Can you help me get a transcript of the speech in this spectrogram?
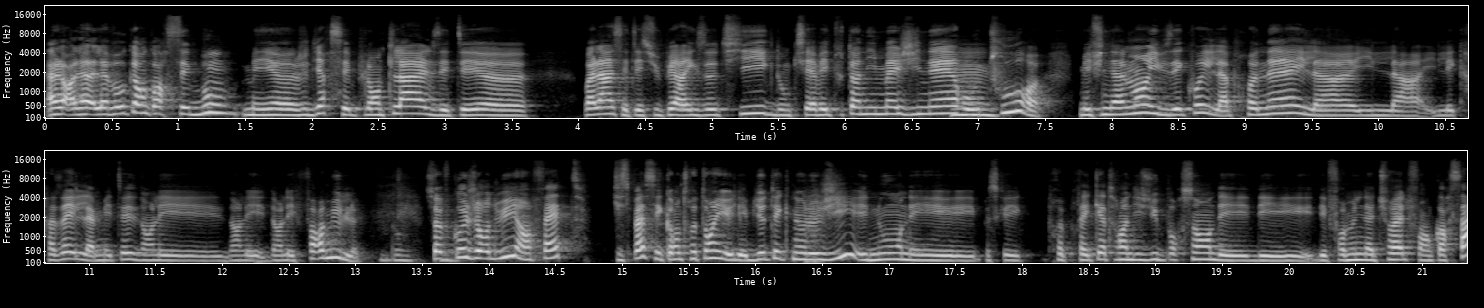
Alors l'avocat encore c'est bon, mais euh, je veux dire ces plantes-là, elles étaient voilà, c'était super exotique, donc il y avait tout un imaginaire hmm. autour. Mais finalement, il faisait quoi? Il la prenait, il la, il il l'écrasait, il la mettait dans les, dans les, dans les formules. Sauf qu'aujourd'hui, en fait, qui se passe, c'est qu'entre-temps, il y a eu les biotechnologies et nous, on est. Parce que près 98% des, des, formules naturelles font encore ça,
